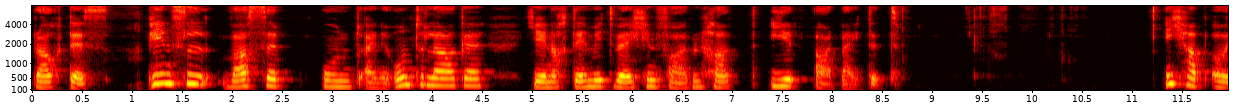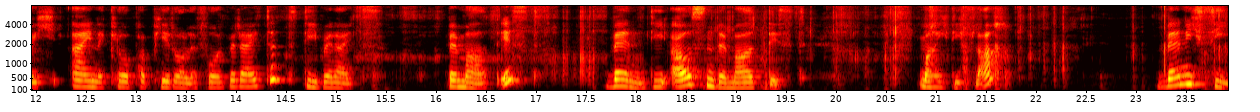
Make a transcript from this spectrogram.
braucht es Pinsel, Wasser und eine Unterlage, je nachdem mit welchen Farben halt ihr arbeitet. Ich habe euch eine Klopapierrolle vorbereitet, die bereits bemalt ist. Wenn die außen bemalt ist, mache ich die flach. Wenn ich sie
